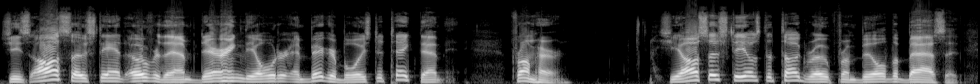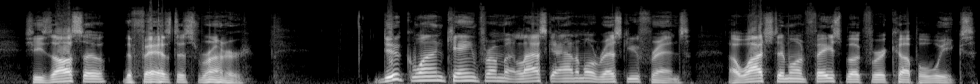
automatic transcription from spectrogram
She's also stand over them, daring the older and bigger boys to take them from her. She also steals the tug rope from Bill the Basset. She's also the fastest runner. Duke One came from Alaska Animal Rescue Friends. I watched him on Facebook for a couple weeks.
